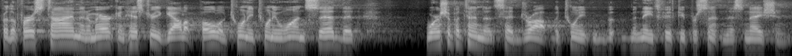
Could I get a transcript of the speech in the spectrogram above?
For the first time in American history, the Gallup poll of 2021 said that worship attendance had dropped between, beneath 50% in this nation.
